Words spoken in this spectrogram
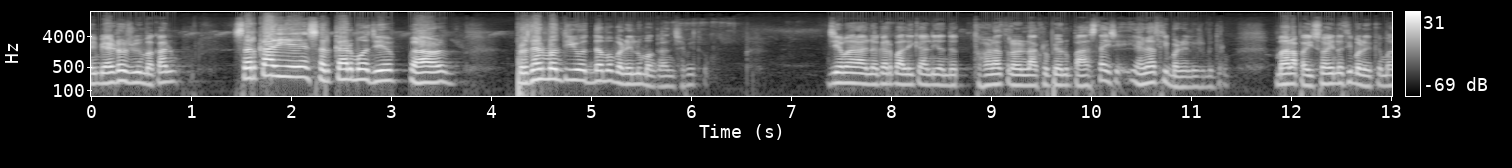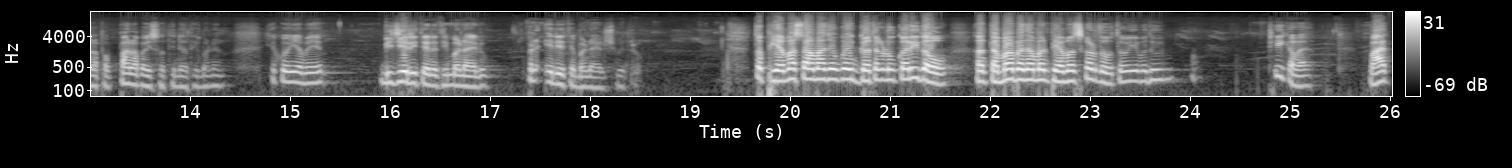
અહીં બેઠો છું, એ મકાન. સરકારી સરકારમાં જે પ્રધાનમંત્રી યોજનામાં બનેલું મકાન છે મિત્રો. જે અમારા નગરપાલિકાની અંદર સાડા ત્રણ લાખ રૂપિયાનું પાસ થાય છે, એનાથી બનેલું છે મિત્રો. મારા પૈસાએ નથી બનેલું, કે મારા પપ્પાના પૈસાથી નથી બનેલું, કે કોઈ અમે બીજી રીતે નથી બનાવેલું, પણ એ રીતે બનાવેલું છે મિત્રો. તો ફેમસ આમાં જો કોઈ ગતકડું કરી દઉં, અને તમારા બધા મને ફેમસ કરી દો તો એ બધું ઠીક હવે. વાત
